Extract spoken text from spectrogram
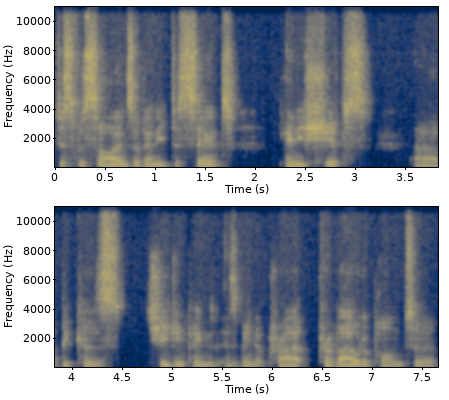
just for signs of any dissent, any shifts, uh, because Xi Jinping has been prevailed upon to,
